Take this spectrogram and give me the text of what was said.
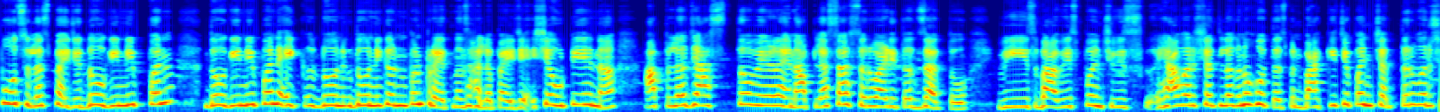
पोचलंच पाहिजे. दोघींनी पण दोघींनी पण एक दोन दोन्हीकडून पण प्रयत्न झालं पाहिजे. शेवटी आहे ना आपलं जास्त वेळ आहे ना आपल्या सासरवाडीतच जातो. वीस बावीस पंचवीस ह्या वर्षात लग्न होतंच पण बाकीचे पंच्याहत्तर वर्ष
